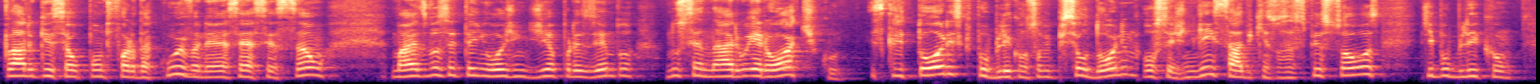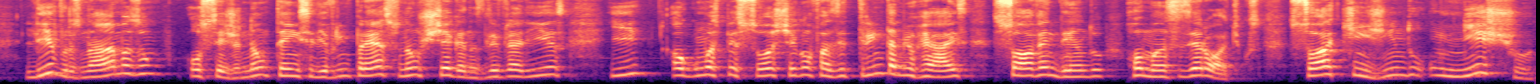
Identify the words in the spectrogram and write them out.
Claro que esse é o ponto fora da curva, né? essa é a exceção, mas você tem hoje em dia, por exemplo, no cenário erótico, escritores que publicam sob pseudônimo, ou seja, ninguém sabe quem são essas pessoas, que publicam livros na Amazon, ou seja, não tem esse livro impresso, não chega nas livrarias e algumas pessoas chegam a fazer 30 mil reais só vendendo romances eróticos, só atingindo um nicho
